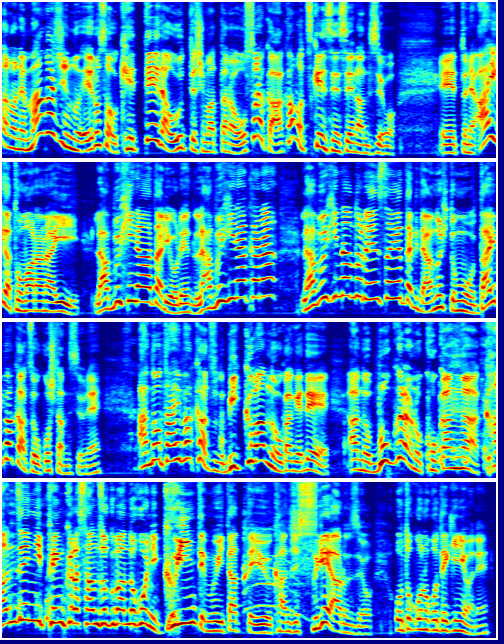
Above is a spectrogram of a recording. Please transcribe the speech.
漫画のねマガジンのエロさを決定打を打ってしまったのはおそらく赤松健先生なんですよ。えーっとね愛が止まらないラブヒナあたりを連ラブヒナかな？ラブヒナの連載あたりであの人もう大爆発を起こしたんですよね。あの大爆発のビッグバンのおかげであの僕らの股間が完全にペンクラ山賊版の方にグイーンって向いたっていう感じすげえあるんですよ。男の子的にはね。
